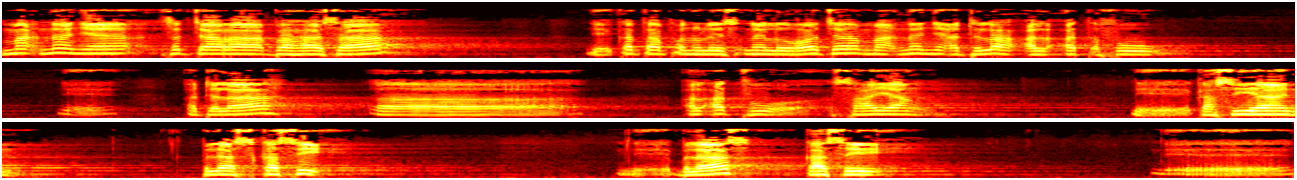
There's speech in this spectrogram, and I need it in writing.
maknanya secara bahasa ya, kata penulis Nailu Roja maknanya adalah al-atfu. Ya, adalah uh, al-atfu sayang. Ya, kasihan. Belas kasih. Ya, belas kasih. Ya,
